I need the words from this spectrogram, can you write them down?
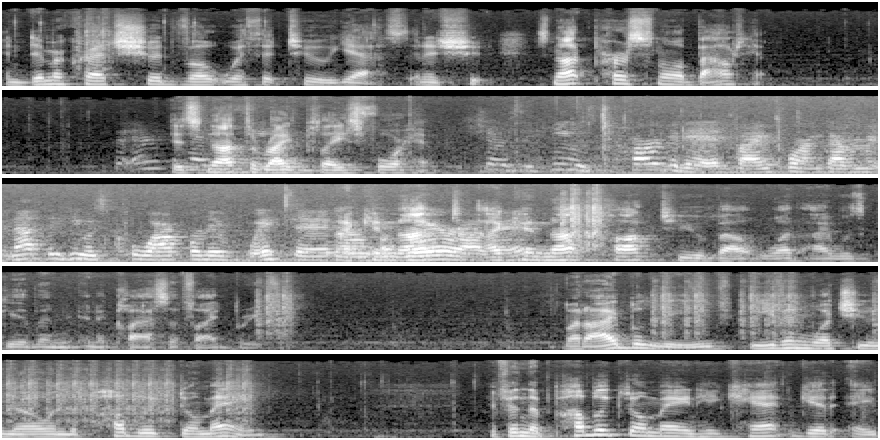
And Democrats should vote with it too, yes. And it should, it's not personal about him. It's not the right place for him. Shows that he was targeted by a foreign government, not that he was cooperative with it I or aware cannot, of I it. cannot talk to you about what I was given in a classified briefing. But I believe even what you know in the public domain, if in the public domain he can't get a,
